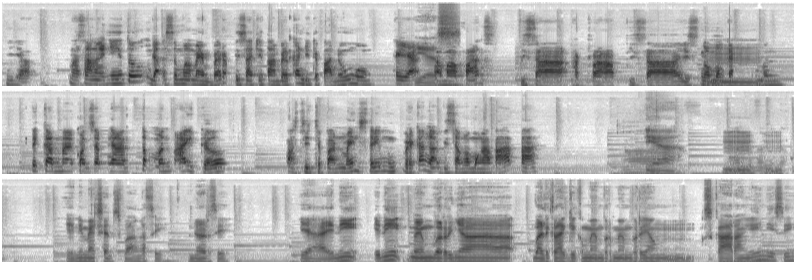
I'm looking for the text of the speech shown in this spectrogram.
Iya. Masalahnya itu nggak semua member bisa ditampilkan di depan umum. Kayak Yes. sama fans bisa akrab, bisa is ngomong Hmm. temen. Tapi karena konsepnya temen idol, pas di depan mainstream mereka nggak bisa ngomong apa-apa. Ah, Iya. Ya, ini make sense banget sih, bener sih. Ya ini ini membernya balik lagi ke member-member yang sekarang ini sih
